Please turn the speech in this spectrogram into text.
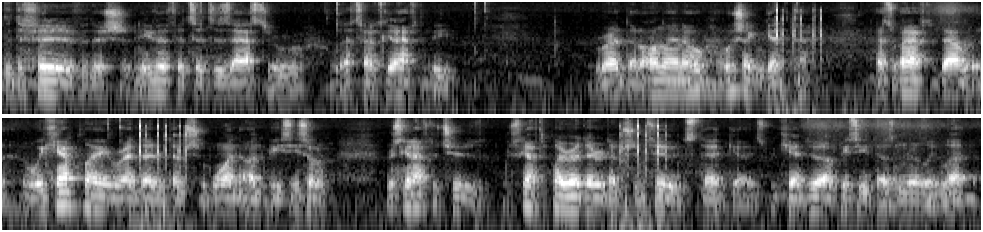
the definitive edition, even if it's a disaster. That's how it's gonna have to be. Red Dead Online. I hope. I wish I can get that. That's what I have to download. We can't play Red Dead Redemption 1 on PC, so we're just gonna have to choose We're just gonna have to play Red Dead Redemption 2 instead, guys. We can't do it on PC. It doesn't really let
